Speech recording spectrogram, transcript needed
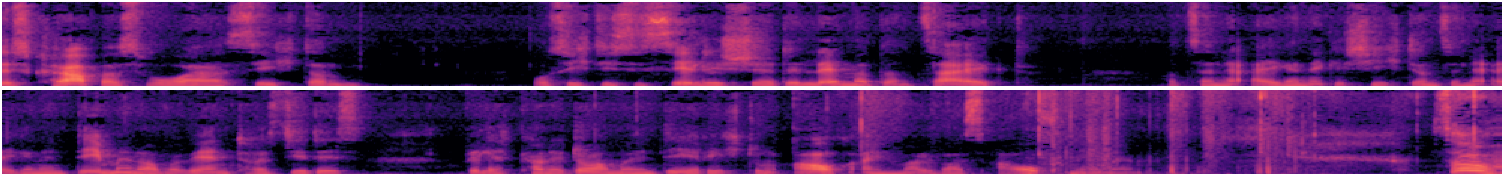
des Körpers, wo er sich dann, wo sich dieses seelische Dilemma dann zeigt, hat seine eigene Geschichte und seine eigenen Themen, aber wer interessiert ist, vielleicht kann ich da mal in die Richtung auch einmal was aufnehmen. So,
